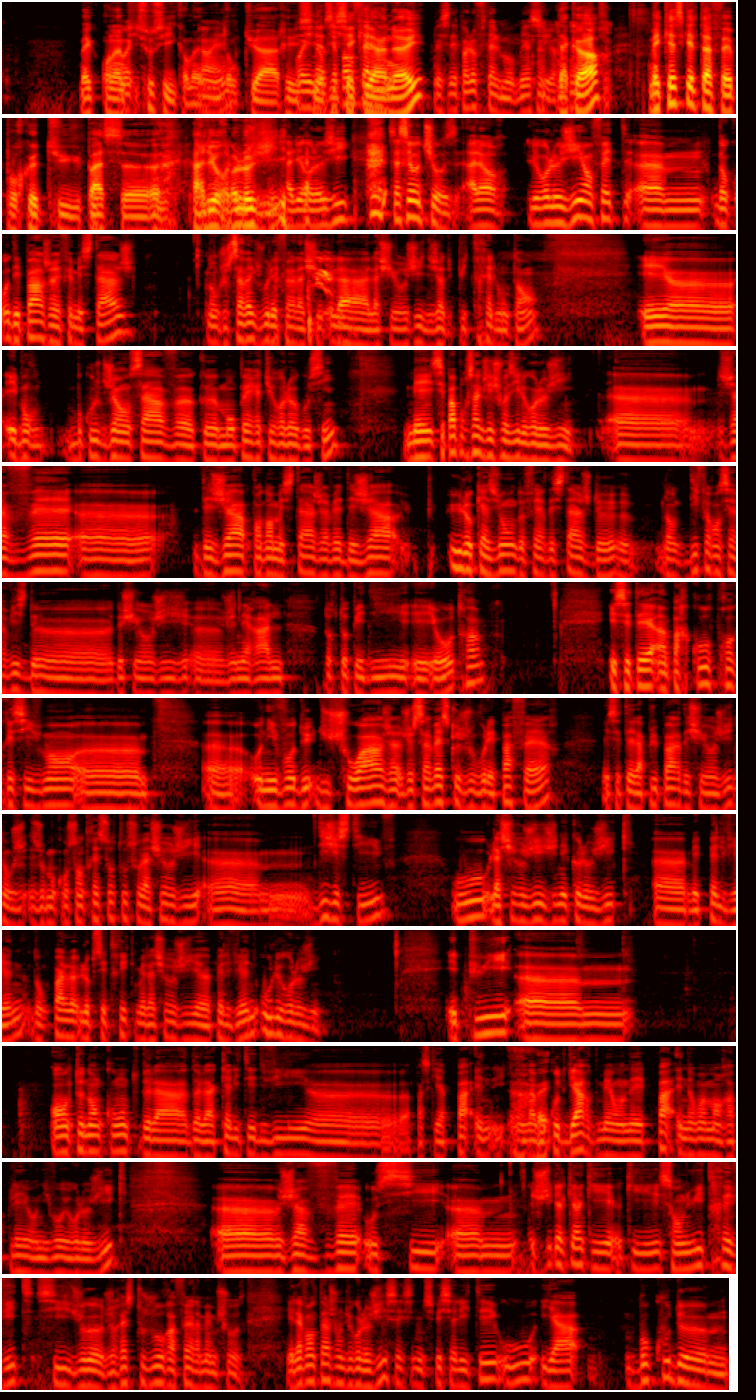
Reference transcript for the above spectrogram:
Mais on a un Ouais. petit souci quand même. Ouais. Donc tu as réussi Oui, non, à disséquer un œil. Mais ce n'est pas l'ophtalmo, bien sûr. D'accord. Mais qu'est-ce qu'elle t'a fait pour que tu passes euh, à l'urologie À l'urologie, ça c'est autre chose. Alors, l'urologie, en fait, euh, donc au départ, j'avais fait mes stages. Donc, je savais que je voulais faire la, chi- la- la chirurgie déjà depuis très longtemps. Et, euh, et bon, beaucoup de gens savent que mon père est urologue aussi. Mais c'est pas pour ça que j'ai choisi l'urologie. Euh, j'avais euh, déjà, pendant mes stages, j'avais déjà eu l'occasion de faire des stages de, dans différents services de, chirurgie euh, générale, d'orthopédie et, autres. Et c'était un parcours progressivement euh, euh, au niveau du, choix. Je, savais ce que je ne voulais pas faire. Et c'était la plupart des chirurgies. Donc je, me concentrais surtout sur la chirurgie euh, digestive ou la chirurgie gynécologique, euh, mais pelvienne. Donc pas l'obstétrique, mais la chirurgie euh, pelvienne ou l'urologie. Et puis, euh, en tenant compte de la, de la qualité de vie, parce qu'il y a pas, en- on Ah a ouais. beaucoup de gardes, mais on n'est pas énormément rappelé au niveau urologique. J'avais aussi, je suis quelqu'un qui, qui s'ennuie très vite si je, je reste toujours à faire la même chose. Et l'avantage en urologie, c'est que c'est une spécialité où il y a beaucoup de,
